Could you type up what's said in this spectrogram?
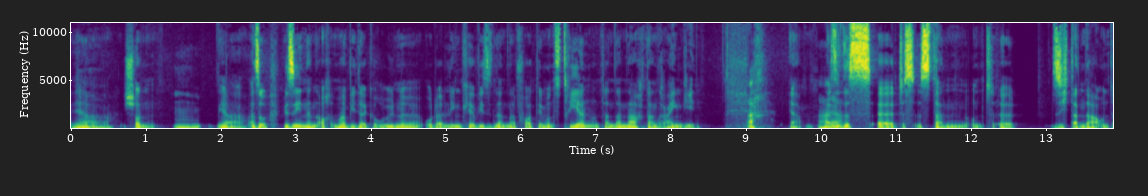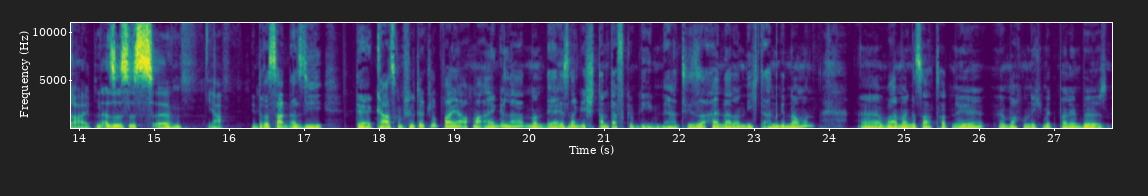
ja, ja, schon. Mhm. Ja, also wir sehen dann auch immer wieder Grüne oder Linke, wie sie dann davor demonstrieren und dann danach dann reingehen. Ach. Ja, ah, also Das, äh, das ist dann und äh, sich dann da unterhalten. Also es ist, ähm, ja, Interessant. Also die, der Chaos Computer Club war ja auch mal eingeladen und der ist mhm. eigentlich standhaft geblieben. Der hat diese Einladung nicht angenommen, äh, weil man gesagt hat, nö, wir machen nicht mit bei den Bösen.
